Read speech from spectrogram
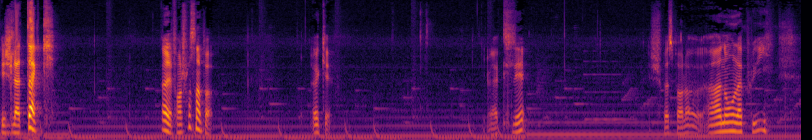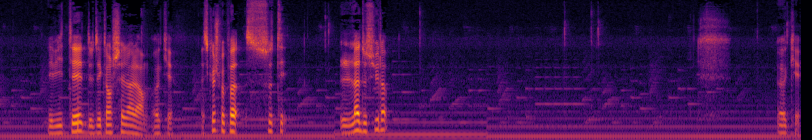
Et je l'attaque Allez, franchement sympa. Ok. La clé. Je passe par là. Ah non, la pluie. Éviter de déclencher l'alarme. Ok. Est-ce que je peux pas sauter là-dessus, là, Ok.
